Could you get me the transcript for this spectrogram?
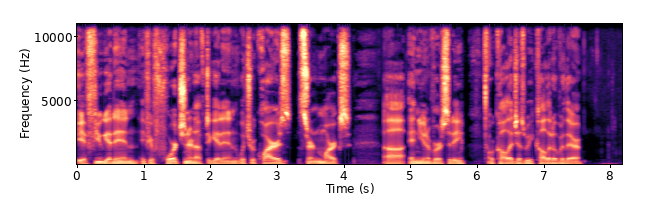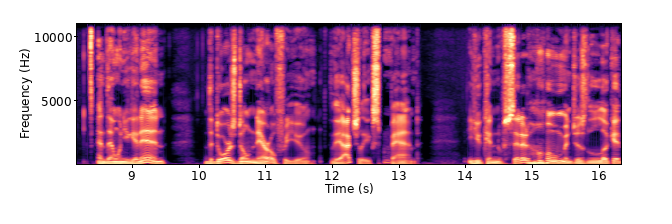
if you get in, if you're fortunate enough to get in, which requires certain marks uh, in university, or college as we call it over there. And then when you get in, the doors don't narrow for you, they actually expand. You can sit at home and just look at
